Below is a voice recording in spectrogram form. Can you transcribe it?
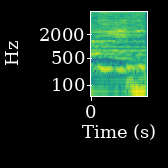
body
